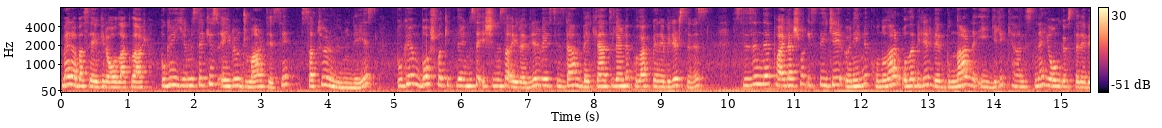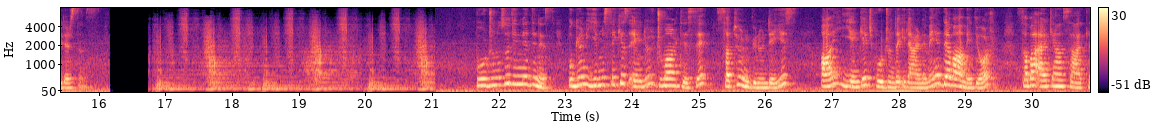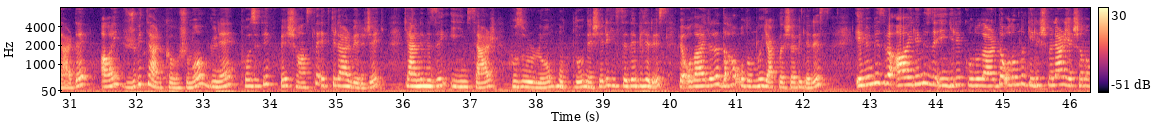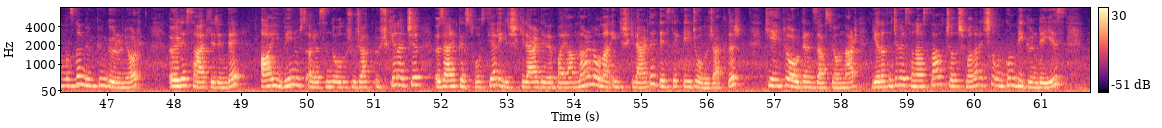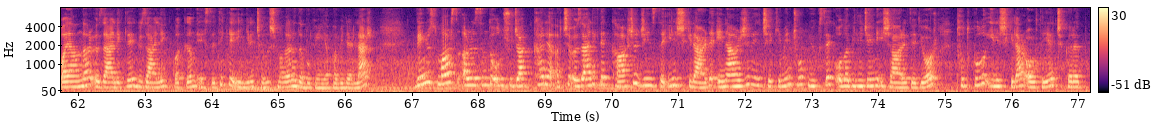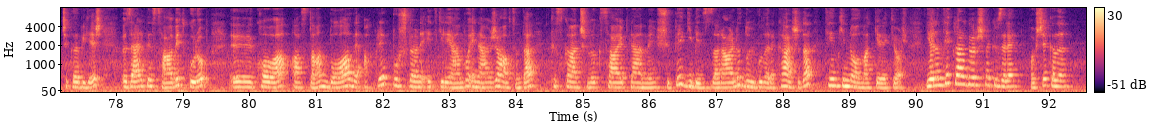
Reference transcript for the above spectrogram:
Merhaba sevgili oğlaklar. Bugün 28 Eylül Cumartesi Satürn günündeyiz. Bugün boş vakitlerinizi eşinize ayırabilir ve sizden beklentilerine kulak verebilirsiniz. Sizinle paylaşmak isteyeceği önemli konular olabilir ve bunlarla ilgili kendisine yol gösterebilirsiniz. Burcunuzu dinlediniz. Bugün 28 Eylül Cumartesi Satürn günündeyiz. Ay Yengeç burcunda ilerlemeye devam ediyor. Sabah erken saatlerde Ay-Jüpiter kavuşumu güne pozitif ve şanslı etkiler verecek. Kendimizi iyimser, huzurlu, mutlu, neşeli hissedebiliriz ve olaylara daha olumlu yaklaşabiliriz. Evimiz ve ailemizle ilgili konularda olumlu gelişmeler yaşamamız da mümkün görünüyor. Öğle saatlerinde Ay-Venüs arasında oluşacak üçgen açı özellikle sosyal ilişkilerde ve bayanlarla olan ilişkilerde destekleyici olacaktır. Keyifli organizasyonlar, yaratıcı ve sanatsal çalışmalar için uygun bir gündeyiz. Bayanlar özellikle güzellik, bakım, estetikle ilgili çalışmalara da bugün yapabilirler. Venüs-Mars arasında oluşacak kare açı özellikle karşı cinsle ilişkilerde enerji ve çekimin çok yüksek olabileceğini işaret ediyor. Tutkulu ilişkiler ortaya çıkabilir. Özellikle sabit grup e, kova, aslan, boğa ve akrep burçlarını etkileyen bu enerji altında kıskançlık, sahiplenme, şüphe gibi zararlı duygulara karşı da temkinli olmak gerekiyor. Yarın tekrar görüşmek üzere. Hoşçakalın.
